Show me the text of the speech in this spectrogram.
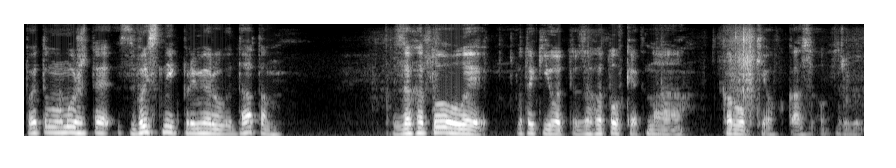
Поэтому можете з весни, к примеру, ви да, там, заготовили отакі от заготовки, як на коробки я показував, зробив.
